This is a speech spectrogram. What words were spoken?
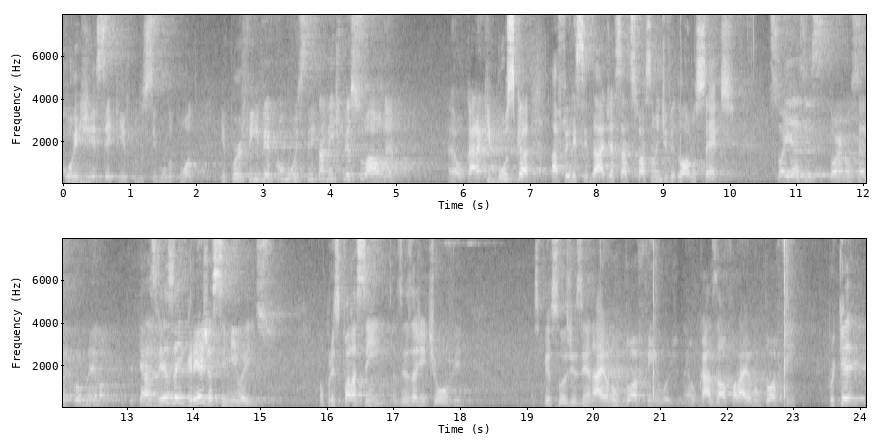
corrigir esse equívoco do segundo ponto e por fim ver como estritamente pessoal, né? É o cara que busca a felicidade e a satisfação individual no sexo. Isso aí às vezes se torna um sério problema, porque às vezes a igreja assimila isso. Então por isso que fala assim, às vezes a gente ouve as pessoas dizendo, ah, eu não estou afim hoje, né? O casal fala, ah, eu não estou afim. Porque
